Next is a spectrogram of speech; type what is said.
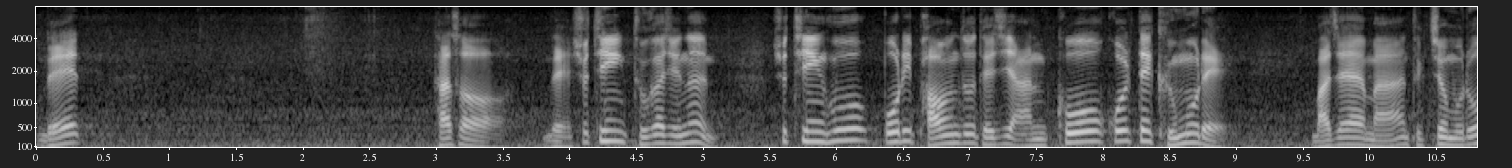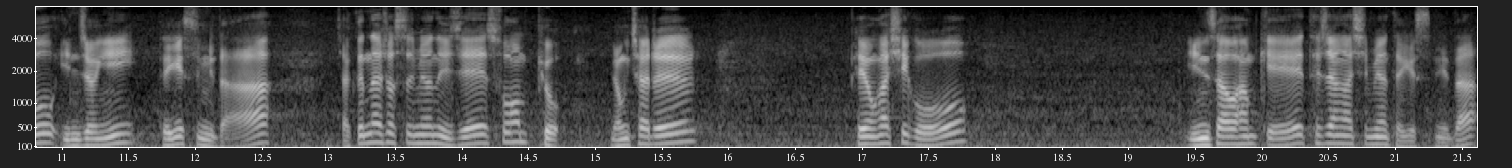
넷, 다섯. 네, 슈팅 두 가지는 슈팅 후 볼이 바운드 되지 않고 골대 그물에 맞아야만 득점으로 인정이 되겠습니다. 자, 끝나셨으면 이제 수험표 명찰을 폐용하시고 인사와 함께 퇴장하시면 되겠습니다.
